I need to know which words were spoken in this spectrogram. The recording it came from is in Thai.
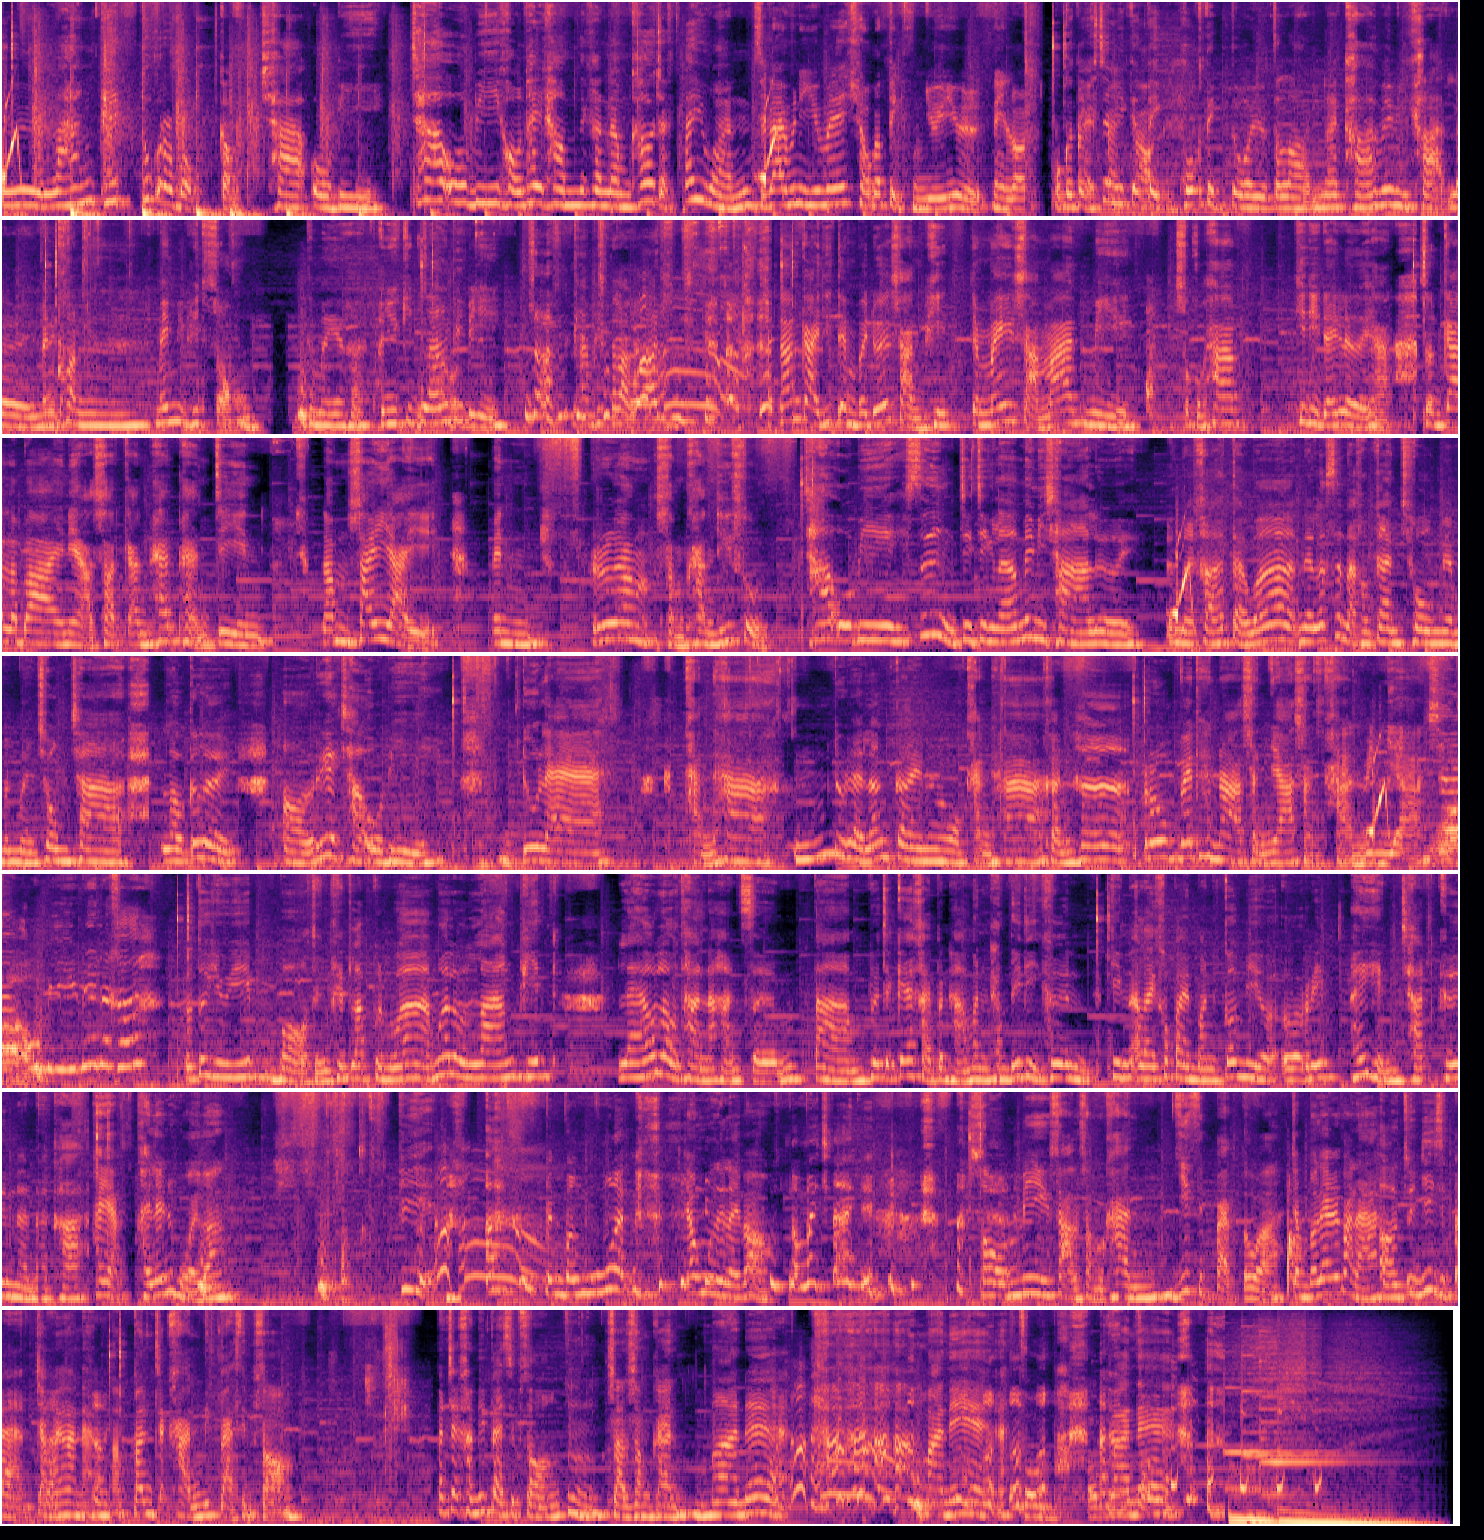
คือล้างพิษทุกระบบกับชาโอบีชาโอบีของไทยทำนะคะนำเข้าจากไต้หวันเสียดายวันนี้ยุ้ยไม่ได้โชว์กระติกของยุ้ยอยู่ในรถปกติจะมีกระติกพกติดตัวอยู่ตลอดนะคะ ไม่มีขาดเลย เป็นคนไม่มีพิษสงทำไมอะคะเพราะยุ้ยกินล้าล้างงพิษบีล้างพิษล้างพิษทุกตลอดวันร่างกายที่เต็มไปด้วยสารพิษจะไม่สามารถมีสุขภาพที่ดีได้เลยค่ะ ส่วนการระบายเนี่ยศาสตร์การแพทย์แผนจีนลำไส้ใหญ่ เป็นเรื่องสำคัญที่สุด ชาโอบีซึ่งจริง ๆ แล้วไม่มีชาเลยนะคะแต่ว่าในลักษณะของการชงเนี่ยมันเหมือนชงชา เราก็เลยเอ่อเรียกชาโอบีดูแลขันธ์ห้าอืมดูแลร่างกายเราขันธ์ห้าขันธ์ห้ารูปเวทนาสัญญาสังขารวิญญาณชาโอบีเนี่ยนะคะดรยุ้ยบอกถึงเคล็ดลับกันว่าเมื่อเราล้างพิษ แล้วเราทานอาหารเสริมตาม เพื่อจะแก้ไขปัญหามันทำได้ดีขึ้น กินอะไรเข้าไปมันก็มีฤทธิ์ให้เห็นชัดขึ้นนะนะคะใครอยากใครเล่นหวยบ้าง พี่อะเป็นบางงวดเจ้ามืออะไรเปล่าก็ไม่ใช่โสมมีสารสำคัญ 28 ตัวจำตัวเลขไว้ก่อนนะอ๋อจุดยี่สิบแปดจำไว้ก่อนนะปัญจขันธ์มี 82มันจะคำที่แปดสิบสองอืมสารสำคัญ มาแน่ มาแน่ ผมผมมาแน่อันนั้นผม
